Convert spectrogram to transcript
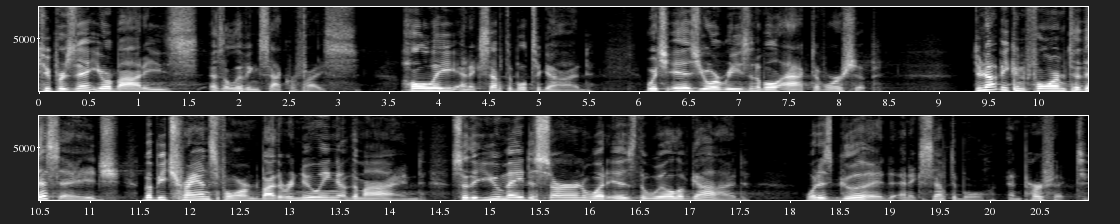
to present your bodies as a living sacrifice, holy and acceptable to God, which is your reasonable act of worship. Do not be conformed to this age, but be transformed by the renewing of the mind, so that you may discern what is the will of God, what is good and acceptable and perfect.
